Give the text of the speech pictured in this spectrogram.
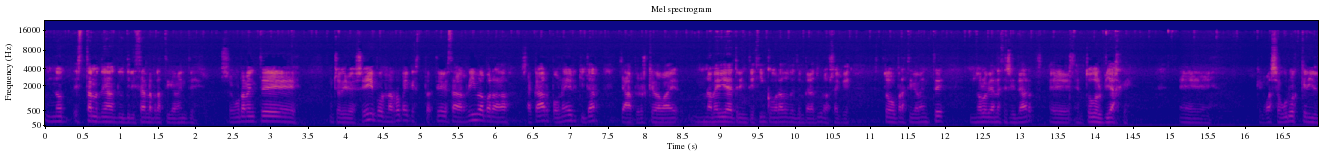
no, esta no tenga que utilizarla prácticamente. Seguramente muchos diréis, sí, pues la ropa hay que estar, tiene que estar arriba para sacar, poner, quitar. Ya, pero es que va a haber una media de 35 grados de temperatura, o sea que esto prácticamente no lo voy a necesitar eh, en todo el viaje. Eh, que lo más seguro es que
